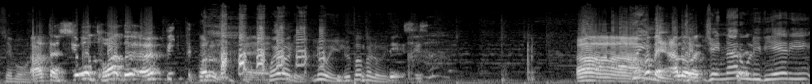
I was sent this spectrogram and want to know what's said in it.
se vuoi. Attenzione, 3, 2, 1, pit, quello lì. Eh, Quello lì, lui, lui proprio lui. Sì, sì, sì. Ah, Quindi, vabbè, allora... Ge- Gennaro Olivieri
